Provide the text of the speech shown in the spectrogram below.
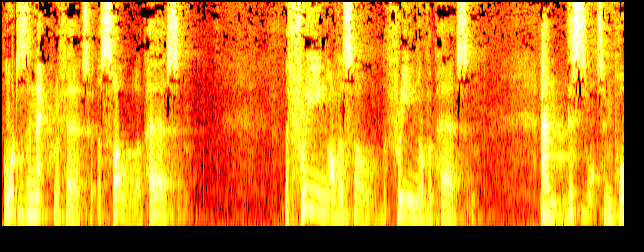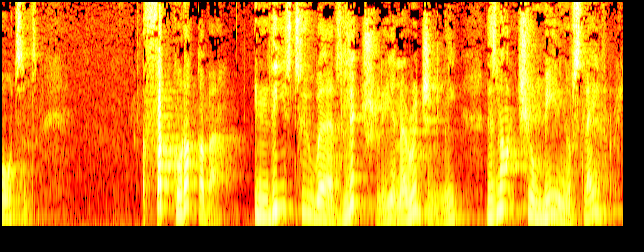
And what does the neck refer to? A soul, a person. The freeing of a soul, the freeing of a person. And this is what's important. Fakku raqabah, in these two words, literally and originally, there's no actual meaning of slavery.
